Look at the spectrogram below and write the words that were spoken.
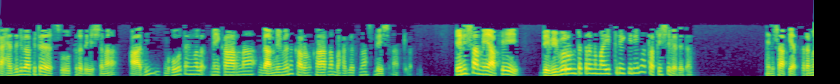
පැහැදිලිව අපිට සූත්‍ර දේශනා ආදී බොහෝ තැන්වල මේ කාරණා ගම්ම්‍ය වෙන කරුණු කාරණා භාගතුනාස් දේශනා කළා. ඒ නිසා මේ අපේ දෙවිවරුන්ට කරන මෛත්‍රී කිරීමත් අතිශය වැදගත්. ඒ නිසා අපි අත්‍තරම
